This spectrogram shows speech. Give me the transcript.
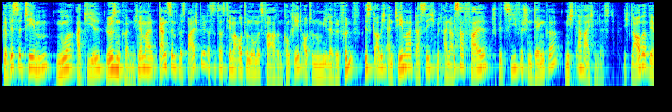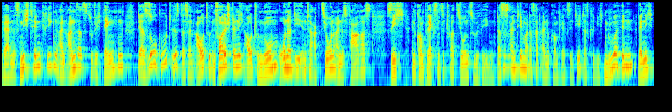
gewisse Themen nur agil lösen können. Ich nehme mal ein ganz simples Beispiel, das ist das Thema autonomes Fahren. Konkret Autonomie Level 5 ist, glaube ich, ein Thema, das sich mit einer wasserfallspezifischen Denke nicht erreichen lässt. Ich glaube, wir werden es nicht hinkriegen, einen Ansatz zu durchdenken, der so gut ist, dass ein Auto vollständig autonom, ohne die Interaktion eines Fahrers, sich in komplexen Situationen zu bewegen. Das ist ein Thema, das hat eine Komplexität, das kriege ich nur hin, wenn ich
